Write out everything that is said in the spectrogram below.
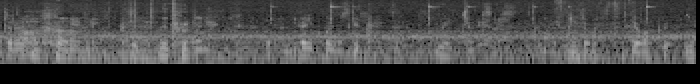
寝とる。寝とるいかにここにつけてめっちゃですで枠入れ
